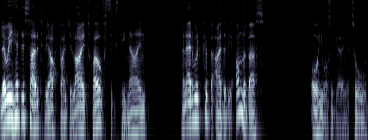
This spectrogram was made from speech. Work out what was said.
Louis had decided to be off by July 1269, and Edward could either be on the bus or he wasn't going at all.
